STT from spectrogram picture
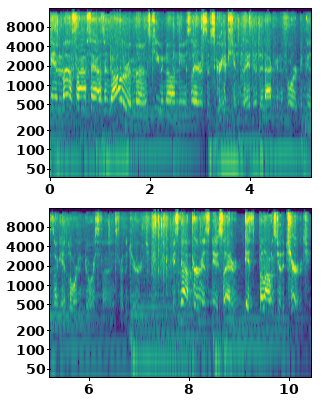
in my five thousand dollar a month QAnon newsletter subscription Glenda that I can afford because I get Lord endorsed funds for the church. It's not Pernod's newsletter; it belongs to the church.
